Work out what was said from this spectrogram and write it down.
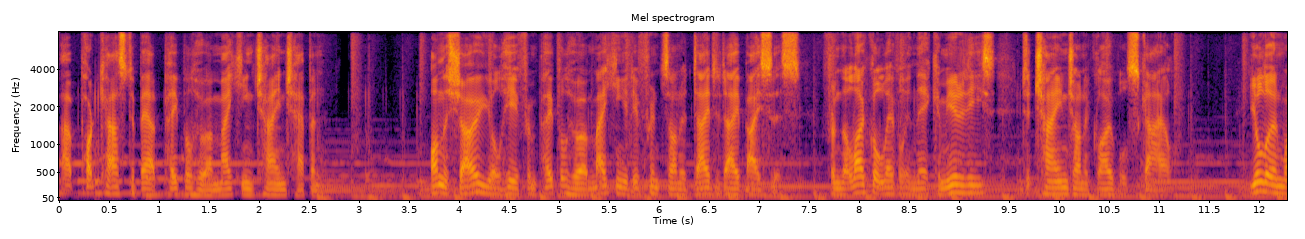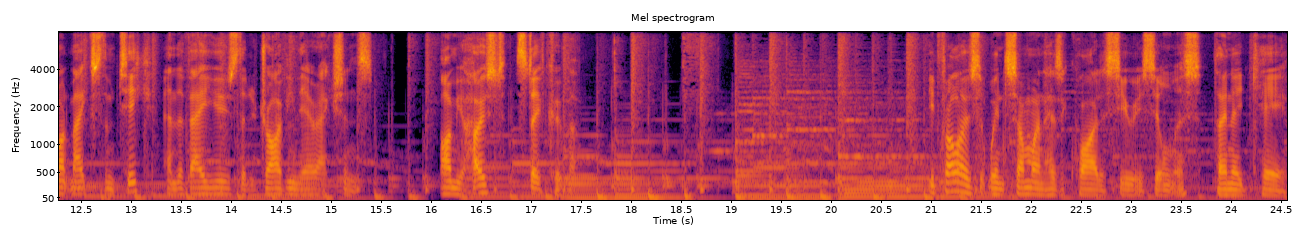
a podcast about people who are making change happen. On the show, you'll hear from people who are making a difference on a day to day basis, from the local level in their communities to change on a global scale. You'll learn what makes them tick and the values that are driving their actions. I'm your host, Steve Cooper. It follows that when someone has acquired a serious illness, they need care.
